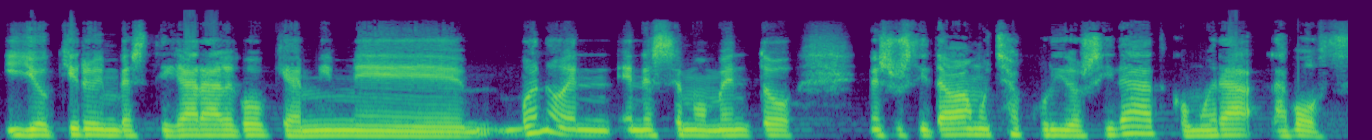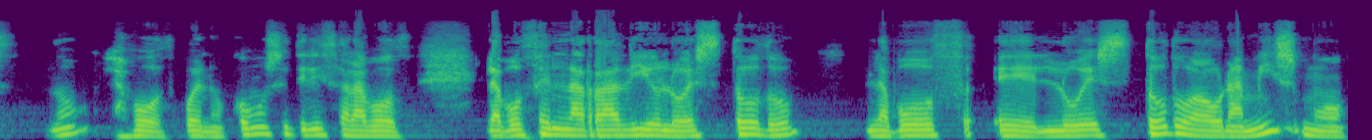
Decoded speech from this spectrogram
y yo quiero investigar algo que a mí me, bueno, en, ese momento me suscitaba mucha curiosidad, como era la voz, ¿no? La voz, bueno, ¿cómo se utiliza la voz? La voz en la radio lo es todo la voz eh, lo es todo ahora mismo.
